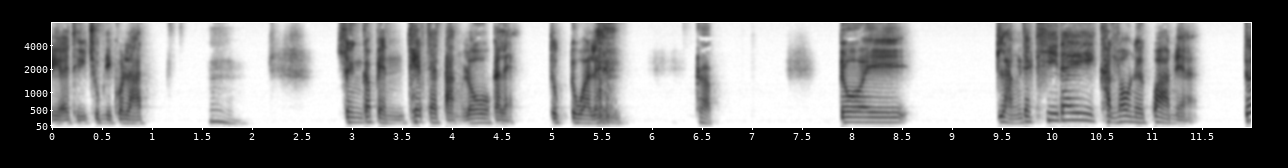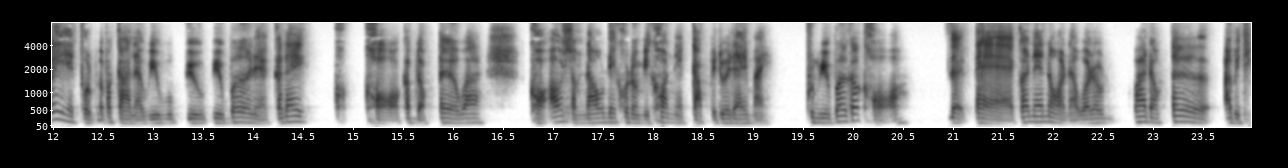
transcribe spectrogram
มีเอ่ยถึงชุมนิโคลัสอืม ซึ่งก็เป็นเทพจากต่างโลกกันแหละ ทุกตัวเลย ครับ โดยหลังจากที่ได้คัดลอกเนื้อความเนี่ย ด้วยเหตุผลประการนะวิววิลวิลเบอร์ เนี่ยก็ได้ขอขอกับด็อกเตอร์ว่า ขอเอาสำเนาเนโครโนมิคอนเนี่ยกลับไปด้วยได้ไหม คุณวิลเบอร์ก็ขอ แต่แต่ก็แน่นอนนะว่าเราว่าด็อกเตอร์อาร์มิเท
